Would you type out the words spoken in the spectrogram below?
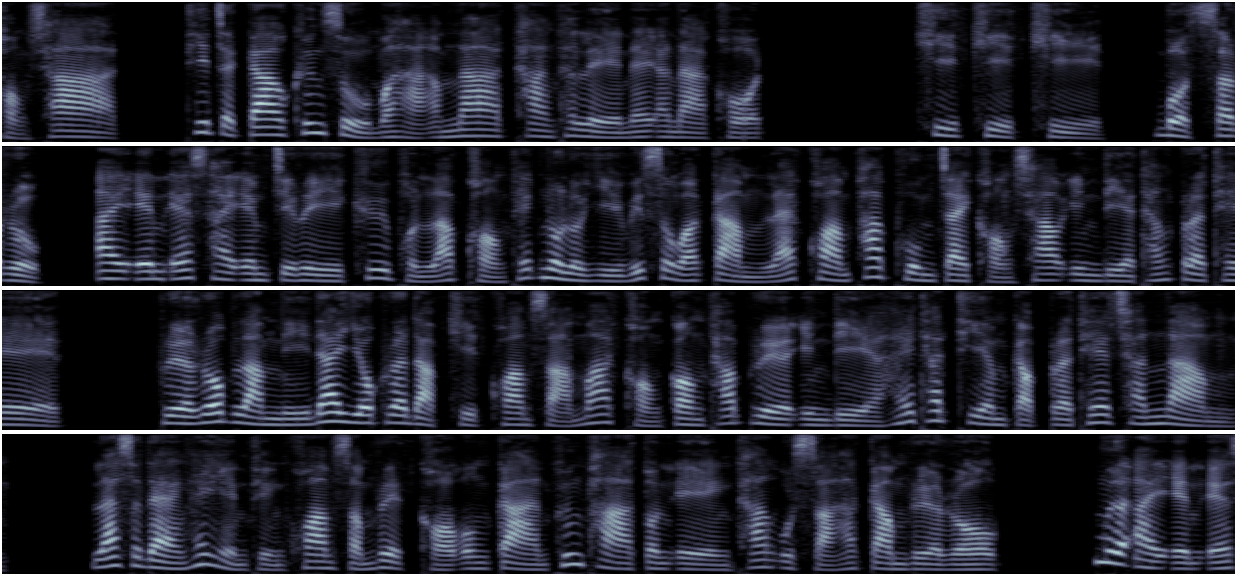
ของชาติ ที่จะก้าวขึ้นสู่มหาอำนาจทางทะเลในอนาคต ขีดขีดขีด บทสรุป INS Hyamgiri คือผลลัพธ์ของเทคโนโลยีวิศวกรรม และความภาคภูมิใจของชาวอินเดียทั้งประเทศ เรือรบลำนี้ได้ยกระดับขีดความสามารถของกองทัพเรืออินเดียให้ทัดเทียมกับประเทศชั้นนำ และแสดงให้เห็นถึงความสำเร็จขององค์การพึ่งพาตนเองทางอุตสาหกรรมเรือรบ เมื่อ INS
